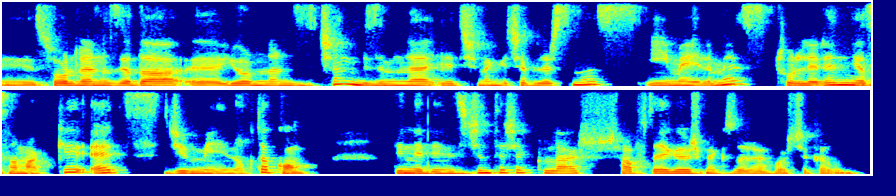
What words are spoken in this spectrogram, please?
Ee, sorularınız ya da e, yorumlarınız için bizimle iletişime geçebilirsiniz. E-mailimiz turlerinyasamakki.gmail.com Dinlediğiniz için teşekkürler. Haftaya görüşmek üzere. Hoşçakalın.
